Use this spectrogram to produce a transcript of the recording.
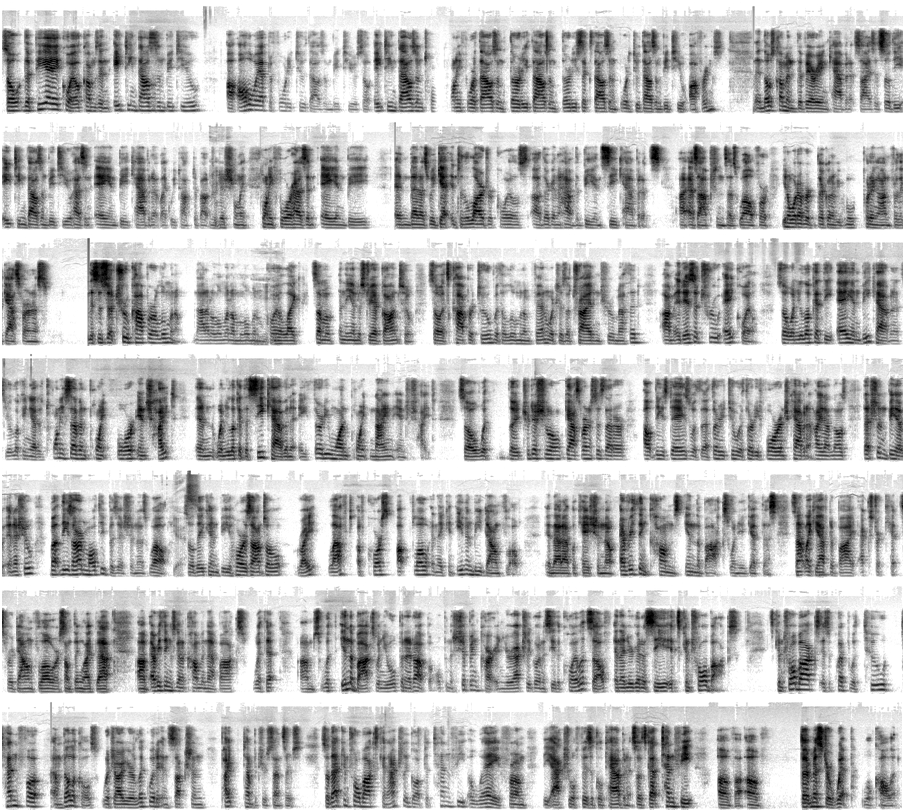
So the PAA coil comes in 18,000 BTU uh, all the way up to 42,000 BTU. So 18,000, 24,000, 30,000, 36,000, and 42,000 BTU offerings. And those come in the varying cabinet sizes. So the 18,000 BTU has an A and B cabinet, like we talked about mm-hmm. traditionally. 24 has an A and B. And then as we get into the larger coils, uh, they're going to have the B and C cabinets uh, as options as well for you know whatever they're going to be putting on for the gas furnace. This is a true copper aluminum, not an aluminum aluminum mm-hmm. coil like some in the industry have gone to. So it's copper tube with aluminum fin, which is a tried and true method. Um, it is a true A coil. So when you look at the A and B cabinets, you're looking at a 27.4 inch height. And when you look at the C cabinet, a 31.9 inch height. So with the traditional gas furnaces that are out these days with a 32 or 34 inch cabinet height on those, that shouldn't be a, an issue. But these are multi-position as well. Yes. So they can be horizontal, right, left, of course, upflow, and they can even be downflow in that application. Now, everything comes in the box when you get this. It's not like you have to buy extra kits for downflow or something like that. Um, everything's going to come in that box with it. Um, so within the box, when you open it up, open the shipping carton, you're actually going to see the coil itself, and then you're going to see its control box. Control box is equipped with two 10-foot umbilicals, which are your liquid and suction pipe temperature sensors. So that control box can actually go up to 10 feet away from the actual physical cabinet. So it's got 10 feet of of thermistor whip, we'll call it,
